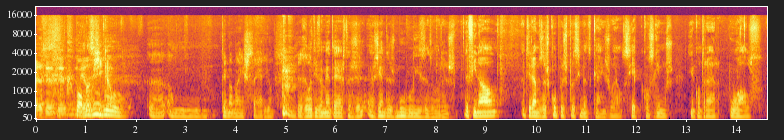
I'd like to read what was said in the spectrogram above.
Bom, mas indo uh, a um tema mais sério, relativamente a estas agendas mobilizadoras, afinal, atiramos as culpas para cima de quem, Joel? Se é que conseguimos encontrar o alvo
